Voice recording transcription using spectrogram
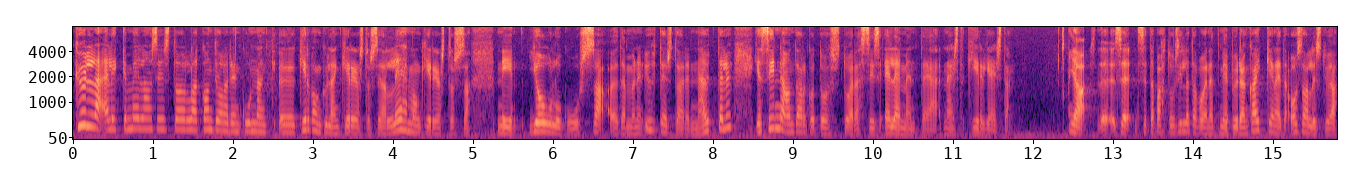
Kyllä, eli meillä on siis tuolla Kontiolahden kunnan kirkonkylän kirjastossa ja Lehmon kirjastossa niin joulukuussa tämmöinen yhteisötaiden näyttely, ja sinne on tarkoitus tuoda siis elementtejä näistä kirjeistä ja se, se tapahtuu sillä tavoin, että me pyydän kaikkia näitä osallistujia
